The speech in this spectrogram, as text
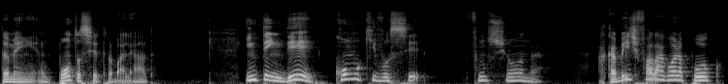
Também é um ponto a ser trabalhado. Entender como que você funciona. Acabei de falar agora há pouco.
